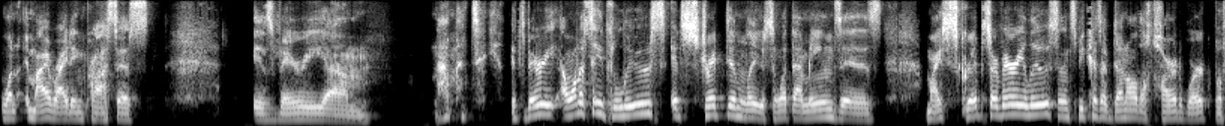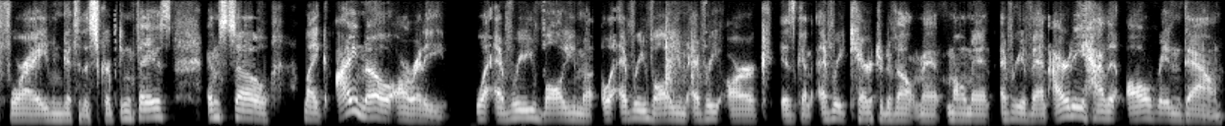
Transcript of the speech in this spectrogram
When my writing process is very um not meticulous. It's very, I want to say it's loose. It's strict and loose. And what that means is my scripts are very loose. And it's because I've done all the hard work before I even get to the scripting phase. And so, like, I know already what every volume what every volume every arc is gonna every character development moment every event i already have it all written down.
